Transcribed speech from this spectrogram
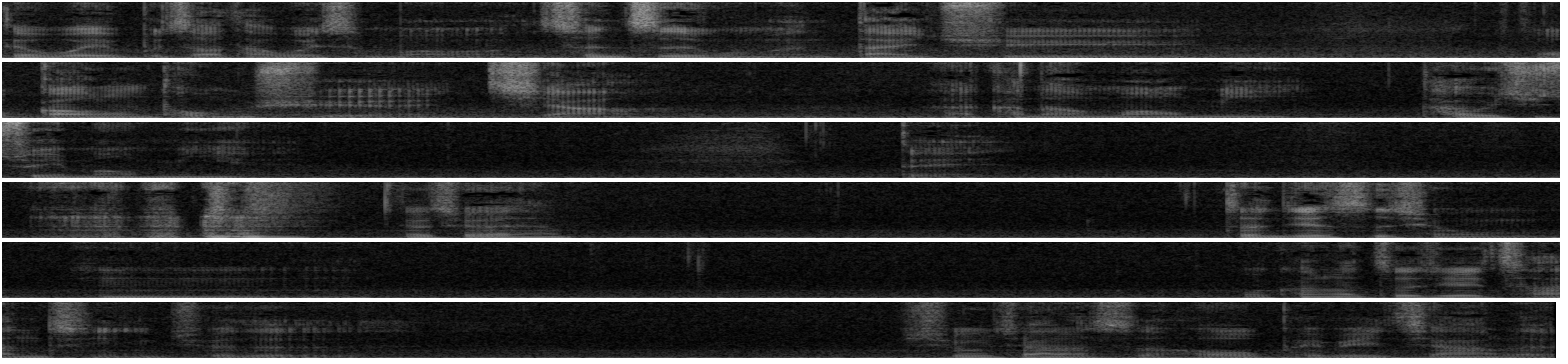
对，我也不知道他为什么，甚至我们带去我高中同学家。还看到猫咪，他会去追猫咪。对，而且整件事情，嗯，我看到这些场景，觉得休假的时候陪陪家人，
